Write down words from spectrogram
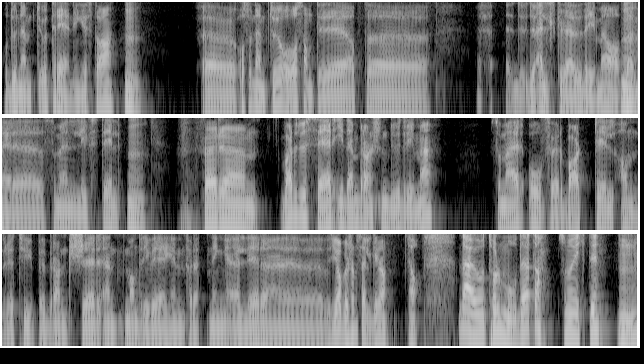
Og du nevnte jo trening i stad. Mm. Eh, og så nevnte du også samtidig at uh, du, du elsker det du driver med, og at det er mer som en livsstil. Mm. For uh, hva er det du ser i den bransjen du driver med, som er overførbart til andre typer bransjer, enten man driver egen forretning eller eh, jobber som selger? da? Ja. Det er jo tålmodighet da, som er viktig. mm.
